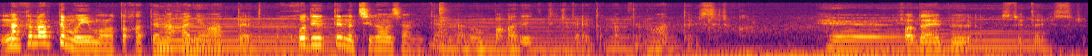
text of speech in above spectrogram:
なくなってもいいものとかって中にはあったりとか、うん。ここで言ってるの違うじゃんみたいな論破が出てきたりとかっていうのがあったりするから、へやっぱだいぶ捨てたりする。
